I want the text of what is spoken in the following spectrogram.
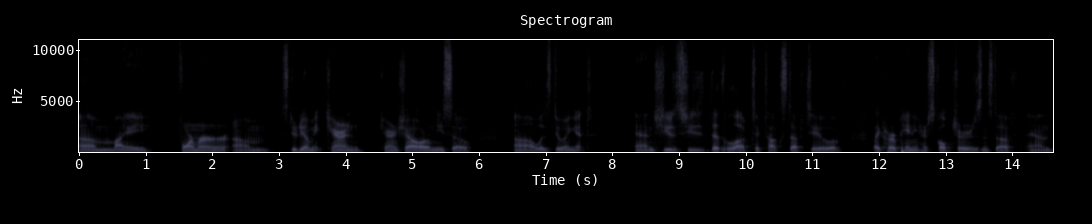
um, my former um, studio mate Karen Karen Shao or Miso uh, was doing it, and she was she does a lot of TikTok stuff too of like her painting her sculptures and stuff, and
